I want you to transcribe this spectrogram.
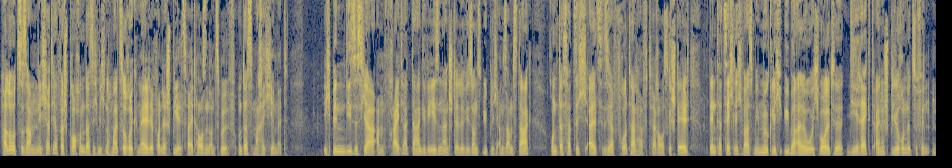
Hallo zusammen, ich hatte ja versprochen, dass ich mich nochmal zurückmelde von der Spiel 2012 und das mache ich hiermit. Ich bin dieses Jahr am Freitag da gewesen, anstelle wie sonst üblich am Samstag, und das hat sich als sehr vorteilhaft herausgestellt, denn tatsächlich war es mir möglich, überall wo ich wollte, direkt eine Spielrunde zu finden.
